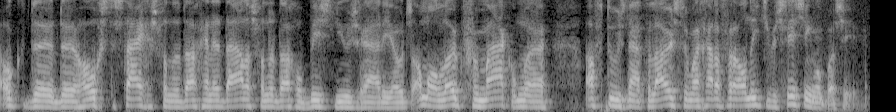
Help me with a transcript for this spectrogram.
Ook de, de hoogste stijgers van de dag en de dalers van de dag op Business Radio. Het is allemaal leuk vermaak om er af en toe eens naar te luisteren. Maar ga er vooral niet je beslissing op baseren.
